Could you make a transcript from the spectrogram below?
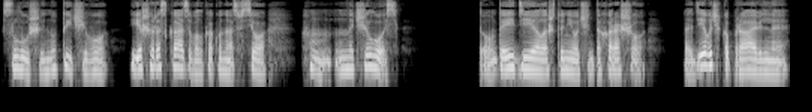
Слушай, ну ты чего? Я же рассказывал, как у нас все хм, началось. В том-то и дело, что не очень-то хорошо. А девочка правильная,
